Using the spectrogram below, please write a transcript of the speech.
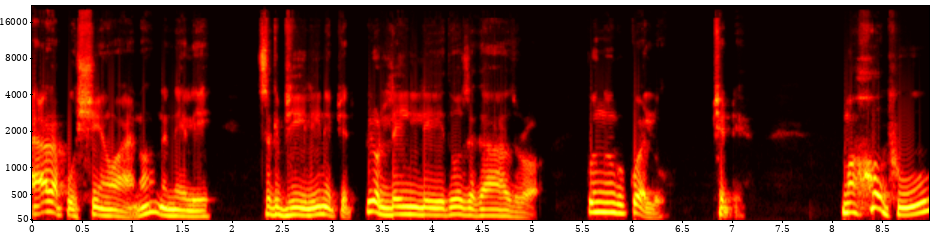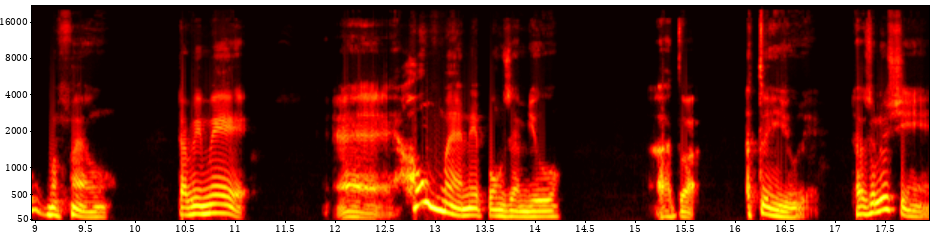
အဲ့ဒါပိုရှင်းသွားရနော်နည်းနည်းလေးစကပြေလေးနဲ့ဖြစ်ပြီးတော့လိန်လေသောစကားဆိုတော့ကွင်းကွင်းကွက်လို့ဖြစ်တယ်မဟုတ်ဘူးမမှန်ဘူးဒါပေမဲ့အဲဟုတ်မှန်တဲ့ပုံစံမျိုးအဲတော့အသွင်ယူတယ်ဒါဆိုလို့ရှိရင်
